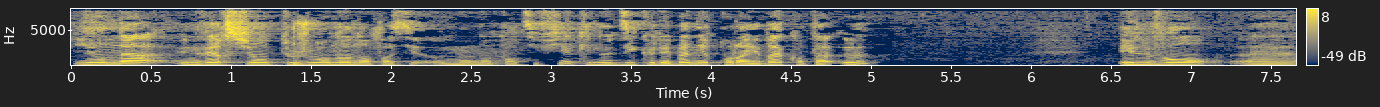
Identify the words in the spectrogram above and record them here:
Et on a une version toujours non authentifiée qui nous dit que les Bani Quraïba, quant à eux, ils vont euh,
